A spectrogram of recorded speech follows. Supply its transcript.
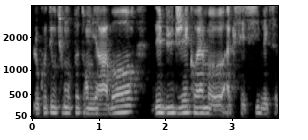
le côté où tout le monde peut dormir à bord, des budgets quand même euh, accessibles, etc.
